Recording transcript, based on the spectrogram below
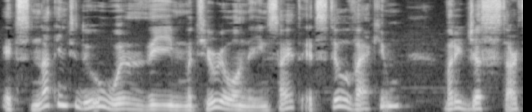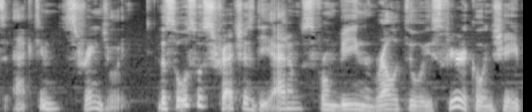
It's nothing to do with the material on the inside, it's still vacuum, but it just starts acting strangely. This also stretches the atoms from being relatively spherical in shape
